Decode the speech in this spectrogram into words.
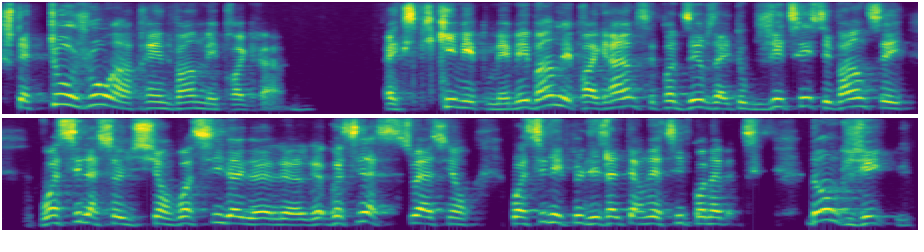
j'étais toujours en train de vendre mes programmes. Expliquer mes, mais, mais vendre les programmes, c'est pas dire vous êtes obligé, tu sais, c'est vendre, c'est voici la solution, voici, le, voici la situation, voici les, les alternatives qu'on avait. Donc, j'ai,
